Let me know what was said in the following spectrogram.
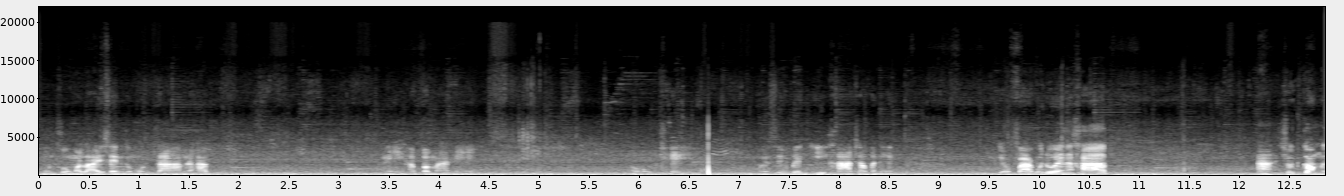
หมุนพวงมาลัยเส้นก็หมุนตามนะครับ นี่ครับประมาณนี้ โอเคมือซื้อเบนอีคาร์ครับคันนี้ เดี๋ยวฝากไว้ด้วยนะครับ อะ ชุดกล่องใน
